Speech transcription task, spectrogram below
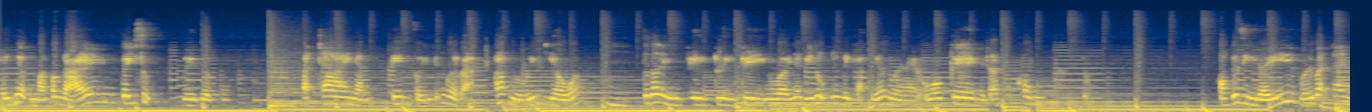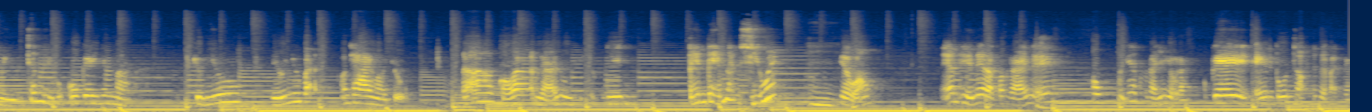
cái việc mà con gái gây sự về việc bạn trai nhắn tin với những người bạn khác giới nhiều á ừ thực ra thì tùy tùy tùy người nha ví dụ như mình cảm thấy là người này ok người ta cũng không có cái gì đấy với bạn trai mình chắc thì cũng ok nhưng mà kiểu như nếu như bạn con trai mà kiểu đã có bạn gái rồi thì tự nhiên em bé bạn xíu ấy ừ. hiểu không em thế nên là con gái sẽ không tự nhiên con gái như kiểu là ok em tôn trọng những người bạn khác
